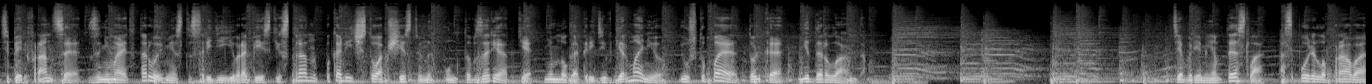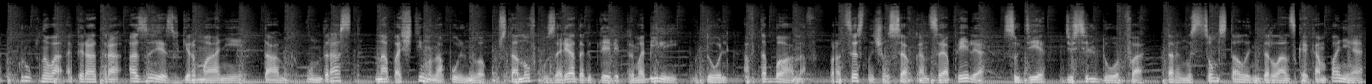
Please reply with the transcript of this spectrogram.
Теперь Франция занимает второе место среди европейских стран по количеству общественных пунктов зарядки, немного опередив Германию и уступая только Нидерландам. Тем временем Тесла оспорила право крупного оператора АЗС в Германии Танк Ундраст на почти монопольную установку зарядок для электромобилей вдоль автобанов. Процесс начался в конце апреля в суде Дюссельдорфа. Вторым истцом стала нидерландская компания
